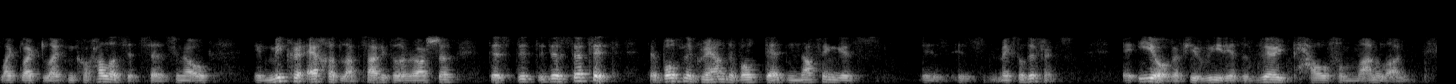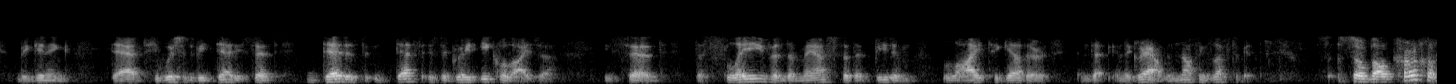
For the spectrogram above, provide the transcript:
Like like like in Koheles it says, you know, in Mikra Echad La Tzadik Russia, there's, there's that's it. They're both in the ground. They're both dead, nothing is is is makes no difference. Eov, if you read, has a very powerful monologue beginning that he wishes to be dead. He said, "Dead is death is the great equalizer." He said, "The slave and the master that beat him lie together in the, in the ground, and nothing's left of it." So, so Balkarcha,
